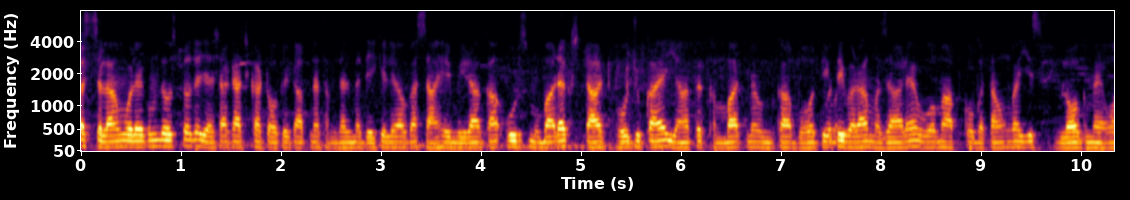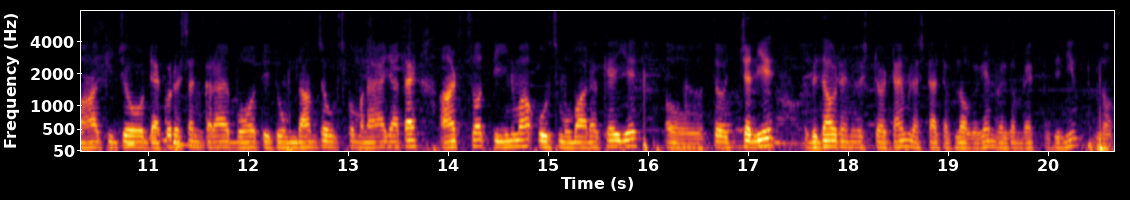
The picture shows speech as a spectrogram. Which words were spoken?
अस्सलाम वालेकुम दोस्तों तो जैसा कि आज का टॉपिक आपने थंबनेल में देख लिया होगा साहिब मीरा का उर्स मुबारक स्टार्ट हो चुका है। यहाँ पे खम्बात में उनका बहुत ही बहुत ही बड़ा मज़ार है वो मैं आपको बताऊँगा इस व्लॉग में। वहाँ की जो डेकोरेशन करा है बहुत ही धूमधाम से उर्स को मनाया जाता है। आठ सौ तीनवा उर्स मुबारक है ये। तो चलिए without any waste time let start vlog again welcome back to the new vlog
